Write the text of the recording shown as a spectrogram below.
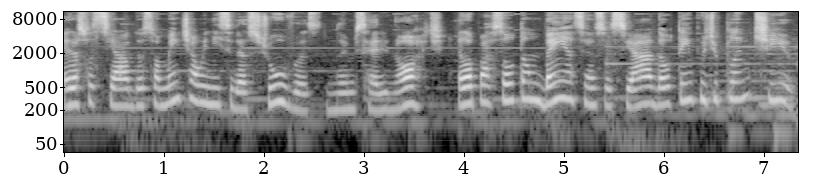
era associada somente ao início das chuvas no hemisfério norte, ela passou também a ser associada ao tempo de plantio.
